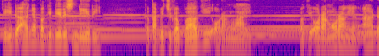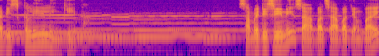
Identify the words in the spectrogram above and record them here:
Tidak hanya bagi diri sendiri, tetapi juga bagi orang lain, bagi orang-orang yang ada di sekeliling kita. Sampai di sini, sahabat-sahabat yang baik,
